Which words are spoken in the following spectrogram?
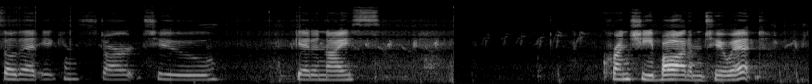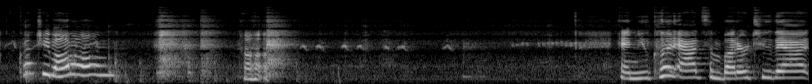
so that it can start to get a nice crunchy bottom to it. Crunchy bottom! and you could add some butter to that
